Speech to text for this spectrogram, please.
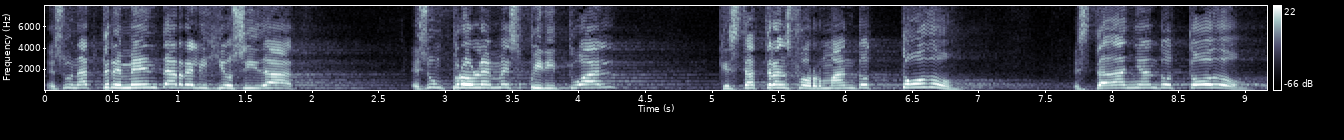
es una tremenda religiosidad. Es un problema espiritual que está transformando todo. Está dañando todo.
